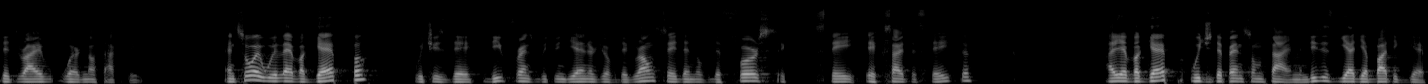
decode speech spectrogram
the drive were not active. And so I will have a gap, which is the difference between the energy of the ground state and of the first state, excited state. I have a gap which depends on time, and this is the adiabatic gap.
